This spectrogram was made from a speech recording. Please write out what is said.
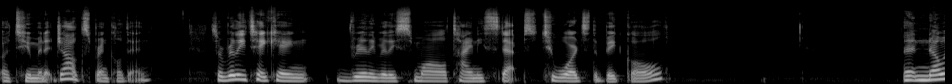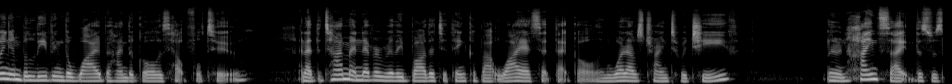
a two minute jog sprinkled in. So, really taking really, really small, tiny steps towards the big goal. And knowing and believing the why behind the goal is helpful too. And at the time, I never really bothered to think about why I set that goal and what I was trying to achieve. And in hindsight, this was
